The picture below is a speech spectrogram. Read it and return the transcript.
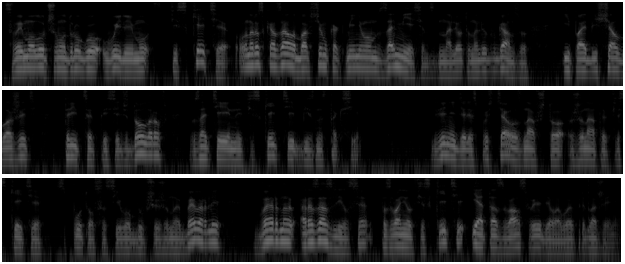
Своему лучшему другу Уильяму Фискетти он рассказал обо всем как минимум за месяц до налета на Людвганзу и пообещал вложить 30 тысяч долларов в затеянный Фискетти бизнес-такси. Две недели спустя, узнав, что женатый Фискетти спутался с его бывшей женой Беверли, Вернер разозлился, позвонил Фискетти и отозвал свое деловое предложение.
